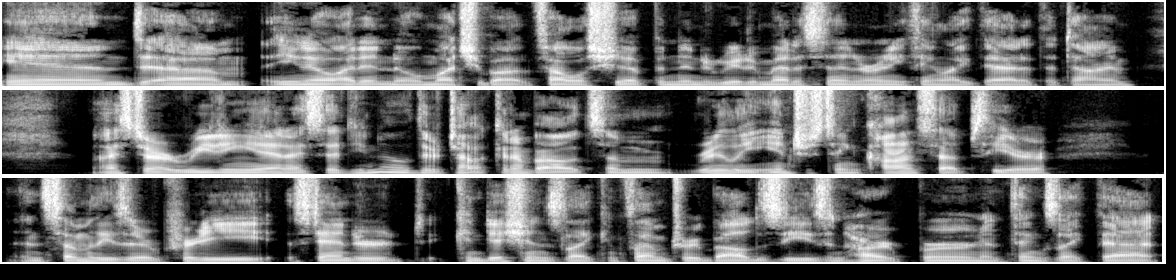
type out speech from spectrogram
And, um, you know, I didn't know much about fellowship and integrated medicine or anything like that at the time. I started reading it. I said, you know, they're talking about some really interesting concepts here. And some of these are pretty standard conditions like inflammatory bowel disease and heartburn and things like that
